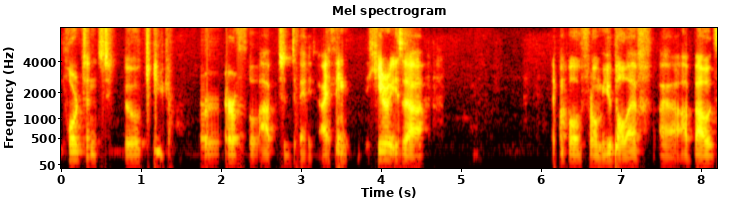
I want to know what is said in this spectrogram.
important to keep your airflow up to date. I think here is a example from UDOLEV uh, about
